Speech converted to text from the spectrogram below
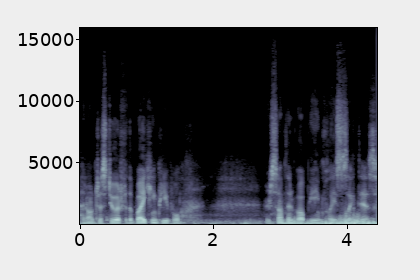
I don't just do it for the biking people. There's something about being places like this.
